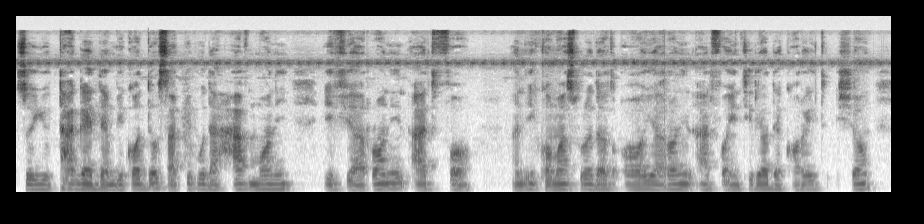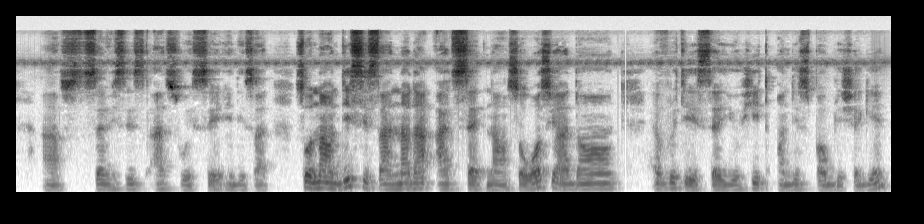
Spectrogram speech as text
so you target them because those are people that have money if you are running ad for an e-commerce product or you are running ad for interior decoration uh, services as we say in this ad. So now this is another ad set now. So once you are done everything is said you hit on this publish again.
